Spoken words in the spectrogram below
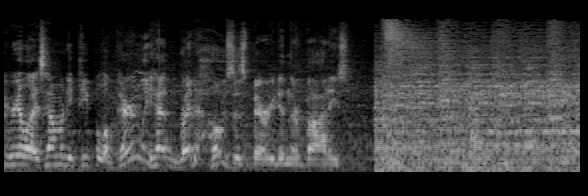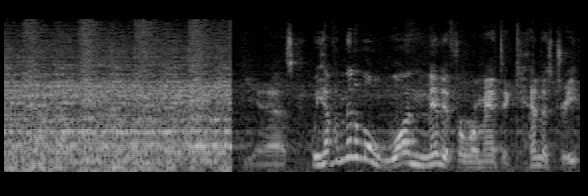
It me realize how many people apparently had red hoses buried in their bodies. Yes, we have a minimal one minute for romantic chemistry,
